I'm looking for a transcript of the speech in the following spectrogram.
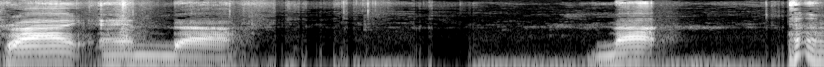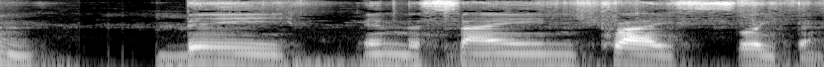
try and uh, not be in the same place sleeping.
